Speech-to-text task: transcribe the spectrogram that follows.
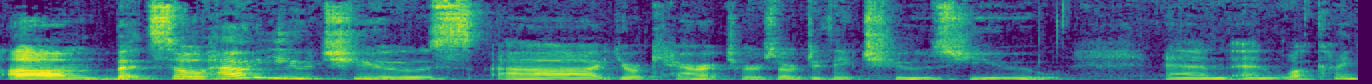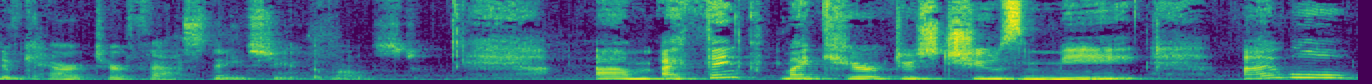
Um, but so, how do you choose uh, your characters, or do they choose you? And and what kind of character fascinates you the most? Um, I think my characters choose me. I will,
